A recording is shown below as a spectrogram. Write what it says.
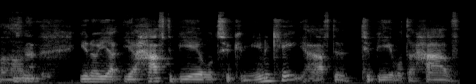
um, exactly. you know, you, you have to be able to communicate. You have to, to be able to have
